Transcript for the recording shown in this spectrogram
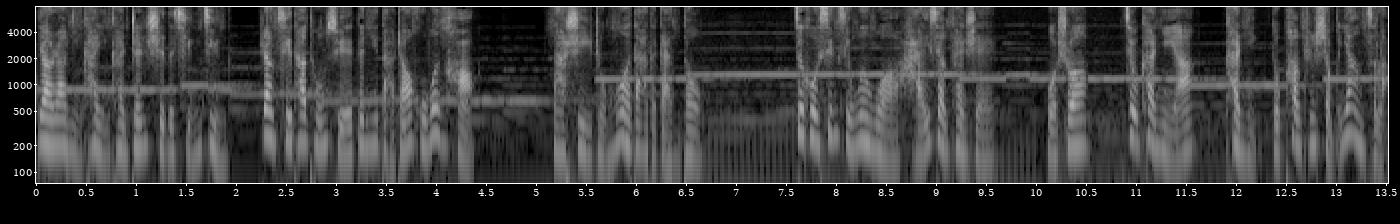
要让你看一看真实的情景，让其他同学跟你打招呼问好，那是一种莫大的感动。最后，星星问我还想看谁，我说就看你啊，看你都胖成什么样子了。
